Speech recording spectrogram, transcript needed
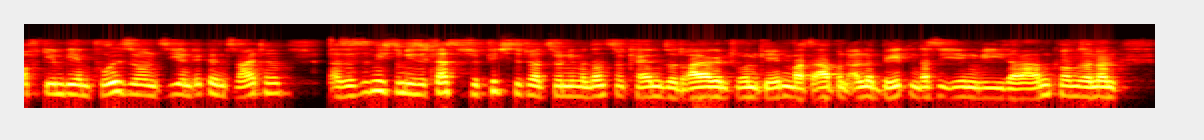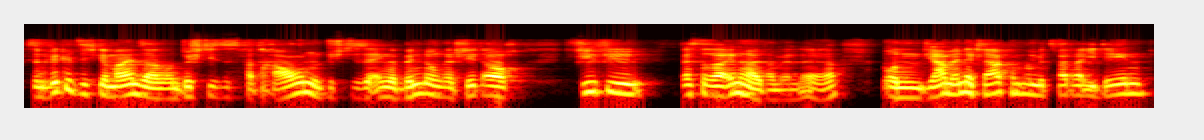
Oft geben wir Impulse und sie entwickeln es weiter. Also es ist nicht so diese klassische Pitch-Situation, die man sonst so kennt, so drei Agenturen geben was ab und alle beten, dass sie irgendwie da rankommen, sondern es entwickelt sich gemeinsam und durch dieses Vertrauen und durch diese enge Bindung entsteht auch viel, viel besserer Inhalt am Ende. Ja. Und ja, am Ende klar kommt man mit zwei, drei Ideen,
